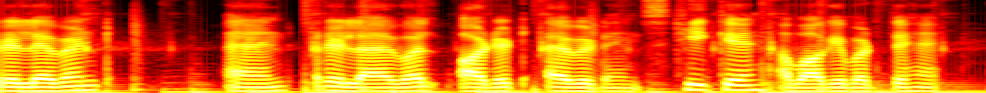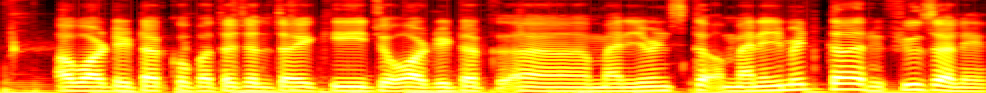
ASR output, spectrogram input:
relevant and reliable audit evidence ठीक है? अब आगे बढ़ते हैं। अब ऑडिटर को पता चलता है कि जो ऑडिटर मैनेजमेंट का मैनेजमेंट का रिफ्यूज़ल है,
